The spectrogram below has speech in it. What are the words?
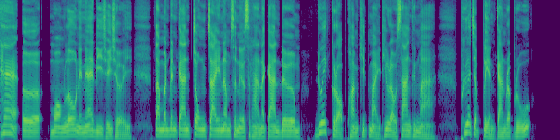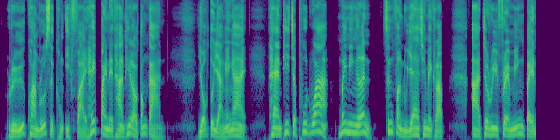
แค่เออมองโลกในแง่ดีเฉยๆ แต่มันเป็นการจงใจนำเสนอสถานการณ์เดิม ด้วยกรอบความคิดใหม่ที่เราสร้างขึ้นมา เพื่อจะเปลี่ยนการรับรู้ หรือความรู้สึกของอีกฝ่ายให้ไปในทางที่เราต้องการ ยกตัวอย่างง่าย ๆ แทนที่จะพูดว่าไม่มีเงิน ซึ่งฟังดูแย่ใช่ไหมครับ อาจจะ reframing เป็น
